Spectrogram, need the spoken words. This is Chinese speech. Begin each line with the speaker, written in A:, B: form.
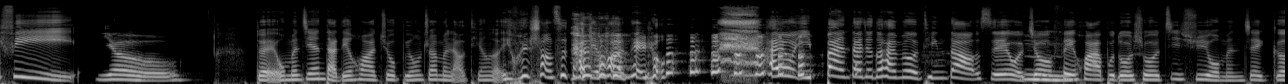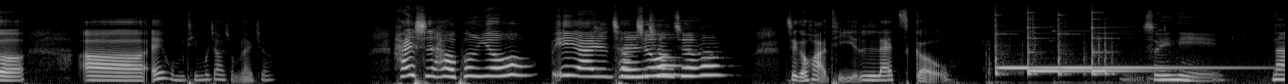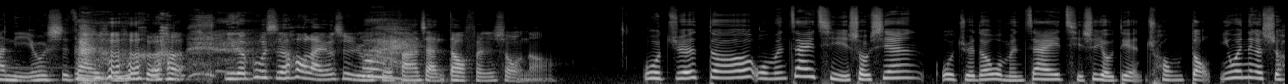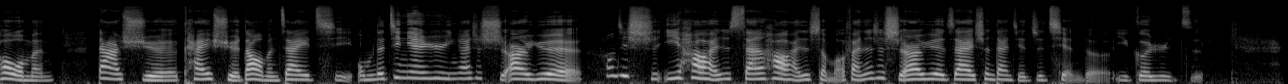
A: Ivy，
B: 哟，
A: 对，我们今天打电话就不用专门聊天了，因为上次打电话的内容 还有一半大家都还没有听到，所以我就废话不多说，继续我们这个，呃，哎，我们题目叫什么来着？还是好朋友比爱人长久。这个话题，Let's go。
B: 所以你。那你又是在如何？你的故事后来又是如何发展到分手呢？
A: 我觉得我们在一起，首先我觉得我们在一起是有点冲动，因为那个时候我们大学开学到我们在一起，我们的纪念日应该是十二月，忘记十一号还是三号还是什么，反正是十二月在圣诞节之前的一个日子，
